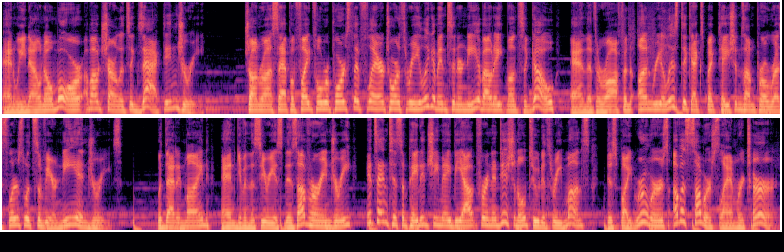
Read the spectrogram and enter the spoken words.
and we now know more about Charlotte's exact injury. Sean Ross Sapp of Fightful reports that Flair tore three ligaments in her knee about eight months ago, and that there are often unrealistic expectations on pro wrestlers with severe knee injuries. With that in mind, and given the seriousness of her injury, it's anticipated she may be out for an additional two to three months, despite rumors of a SummerSlam return.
